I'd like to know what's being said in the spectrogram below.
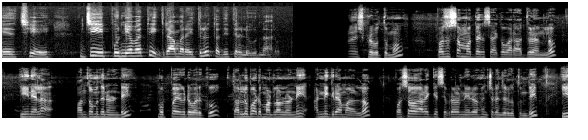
AHA G Punyavathi గ్రామ రైతులు తదితరులు ఉన్నారు. ఆంధ్రప్రదేశ్ ప్రభుత్వము పశుసంవర్ధక శాఖ వారి ఆధ్వర్యంలో ఈ నెల పంతొమ్మిది నుండి ముప్పై ఒకటి వరకు తల్లుబాటు మండలంలోని అన్ని గ్రామాలలో పశు ఆరోగ్య శిబిరాలు నిర్వహించడం జరుగుతుంది. ఈ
